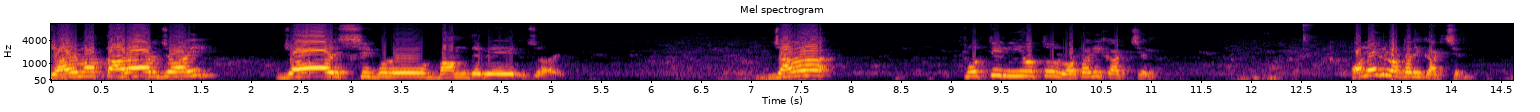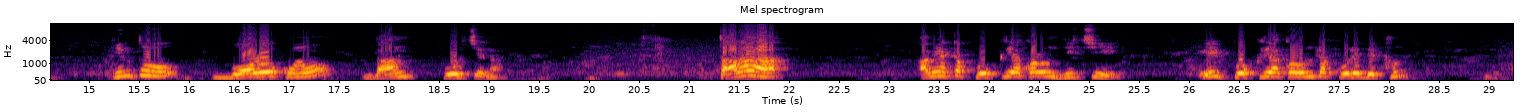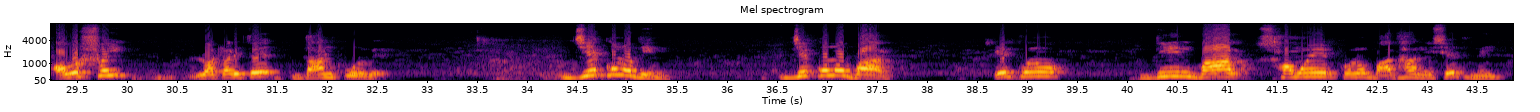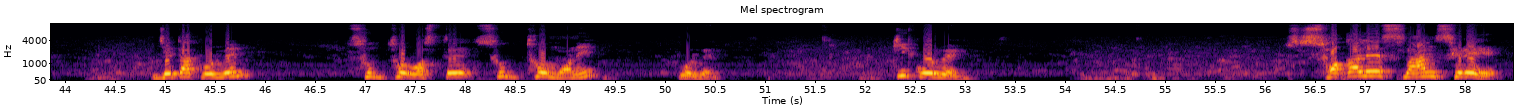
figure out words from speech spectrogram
জয় মা তারার জয় জয় শ্রী গুরু বামদেবের জয়। যারা প্রতিনিয়ত লটারি কাটছেন, অনেক লটারি কাটছেন, কিন্তু বড় কোনো দান পড়ছে না। তারা, আমি একটা প্রক্রিয়াকরণ দিচ্ছি, এই প্রক্রিয়াকরণটা করে দেখুন। অবশ্যই লটারিতে দান পড়বে। যে কোনো দিন, যে কোনো বার, এর কোনো দিন, বার, সময়ের কোনো বাধা, নিষেধ নেই। যেটা করবেন, শুদ্ধ বস্ত্রে শুদ্ধ মনে করবেন। কি করবেন? সকালে স্নান সেরে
